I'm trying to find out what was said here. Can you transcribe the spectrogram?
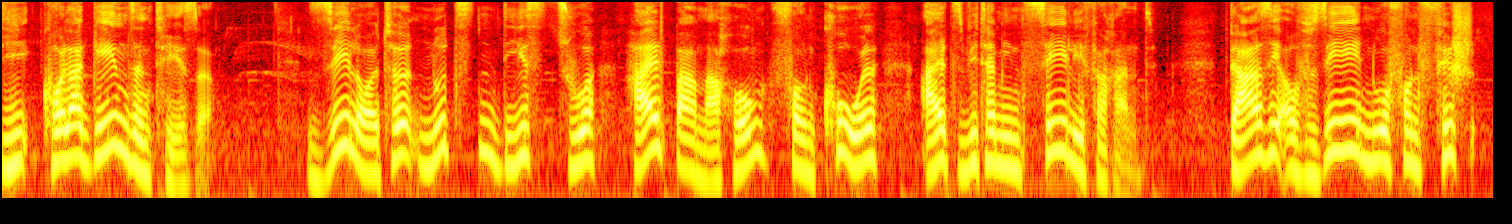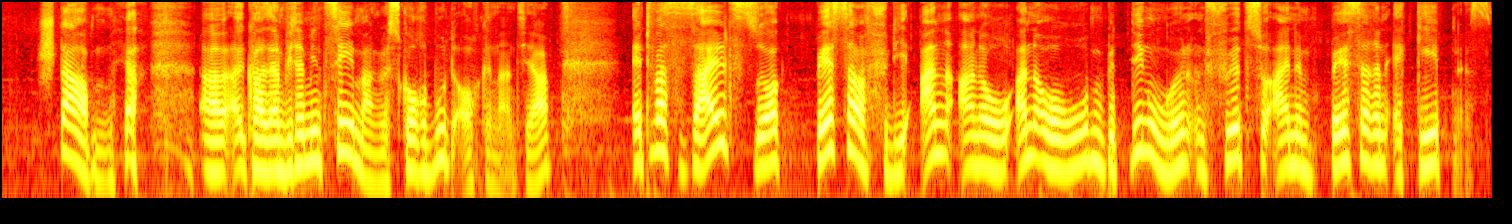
die Kollagensynthese. Seeleute nutzten dies zur Haltbarmachung von Kohl als Vitamin C-Lieferant, da sie auf See nur von Fisch starben, ja, äh, quasi ein Vitamin C-Mangel, Skorbut auch genannt. Ja. Etwas Salz sorgt besser für die anaeroben Bedingungen und führt zu einem besseren Ergebnis.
